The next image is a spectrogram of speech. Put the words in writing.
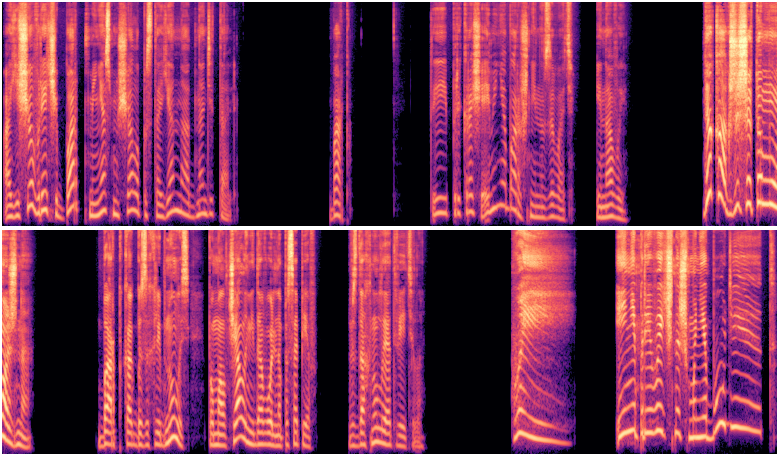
А еще в речи Барб меня смущала постоянно одна деталь. «Барб, ты прекращай меня барышней называть. И на «вы». «Да как же ж это можно?» Барб как бы захлебнулась, помолчала, недовольно посопев, вздохнула и ответила. «Ой, и непривычно ж мне будет!»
